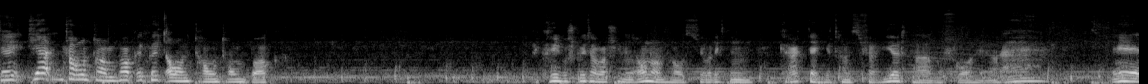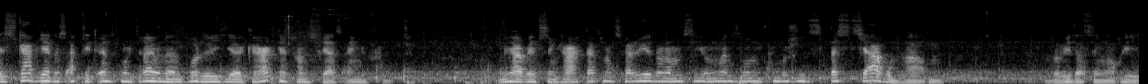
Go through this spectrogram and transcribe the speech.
Die, die hat einen Tauntaun-Bock, ich möchte auch einen Tauntaun-Bock. Wir kriegen später wahrscheinlich auch noch ein Haus hier, weil ich den Charakter hier transferiert habe vorher. Äh, Äh, es gab ja das Update 1.3 und dann wurde hier Charaktertransfers eingefügt. Und ich habe jetzt den Charakter transferiert und dann muss ich irgendwann so ein komisches Bestiarum haben. Oder wie das Ding auch hieß.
